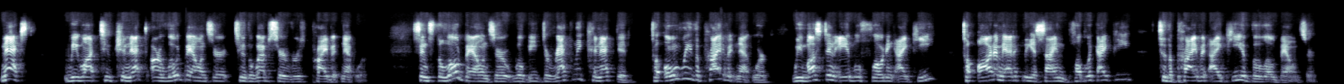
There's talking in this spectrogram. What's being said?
Next, we want to connect our load balancer to the web server's private network. Since the load balancer will be directly connected to only the private network, we must enable floating IP to automatically assign public IP to the private IP of the load balancer.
